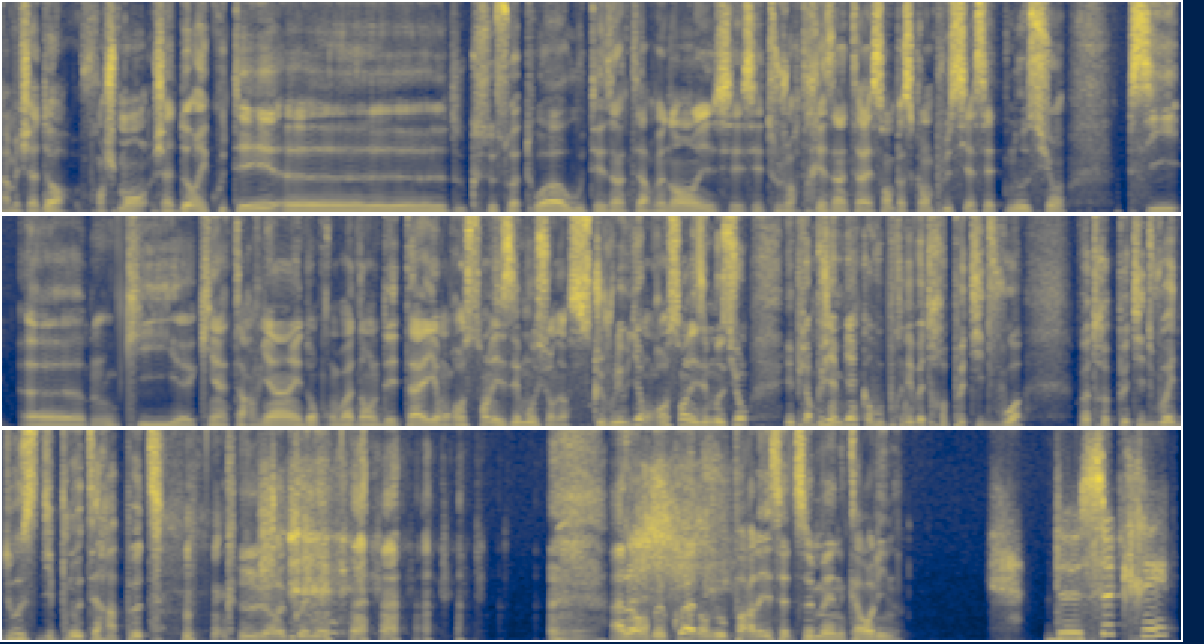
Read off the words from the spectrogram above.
Non mais j'adore, franchement, j'adore écouter, euh, que ce soit toi ou tes intervenants, et c'est c'est toujours très intéressant parce qu'en plus il y a cette notion psy euh, qui, qui intervient et donc on va dans le détail, on ressent les émotions. Alors, C'est ce que je voulais vous dire, on ressent les émotions et puis en plus j'aime bien quand vous prenez votre petite voix, votre petite voix douce d'hypnothérapeute que je reconnais. Alors de quoi allons-nous parler cette semaine, Caroline? De secret.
